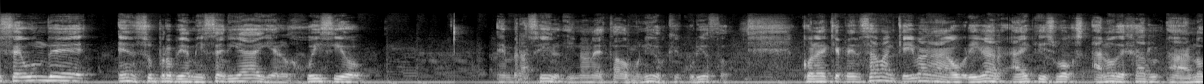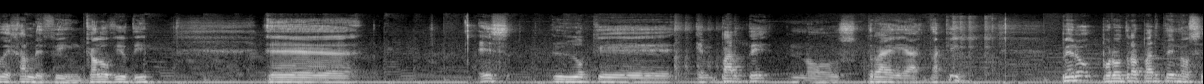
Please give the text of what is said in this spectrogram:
se hunde en su propia miseria y el juicio en Brasil y no en Estados Unidos, qué curioso, con el que pensaban que iban a obligar a Xbox a no, dejar, a no dejarle sin Call of Duty, eh, es lo que en parte nos trae hasta aquí. Pero por otra parte nos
